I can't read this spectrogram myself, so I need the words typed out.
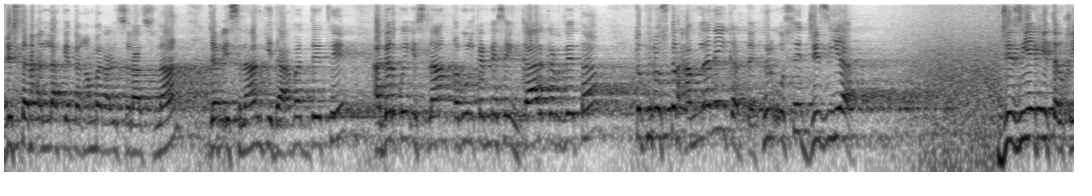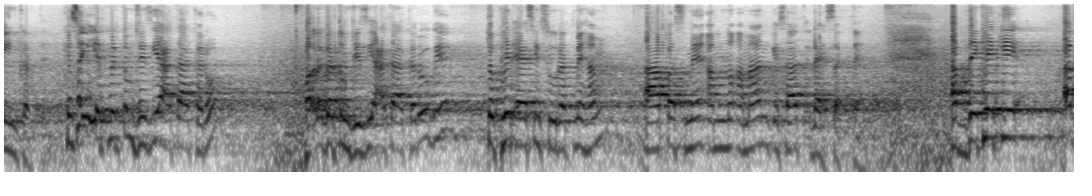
جس طرح اللہ کے پیغمبر علیہ السلام السلام جب اسلام کی دعوت دیتے، اگر کوئی اسلام قبول کرنے سے انکار کر دیتا تو پھر اس پر حملہ نہیں کرتے، پھر اسے جزیہ جزیے کی تلقین کرتے کہ صحیح ہے، پھر تم جزیہ عطا کرو۔ اور اگر تم جزیہ عطا کرو گے تو پھر ایسی صورت میں ہم آپس میں امن و امان کے ساتھ رہ سکتے ہیں۔ اب دیکھیں کہ اب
